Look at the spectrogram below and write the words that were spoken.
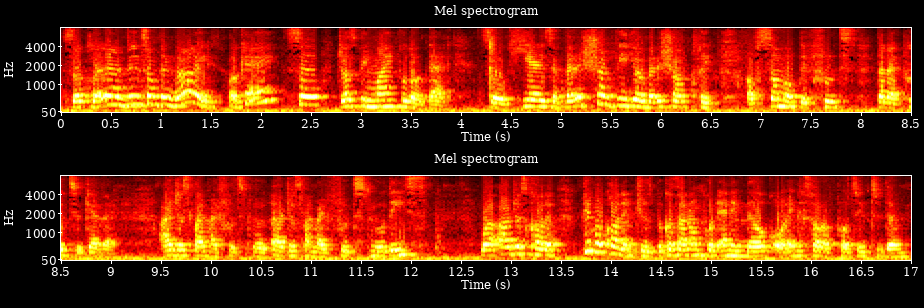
So clearly I'm doing something right, okay? So just be mindful of that. So here is a very short video, a very short clip of some of the fruits that I put together. I just like my fruit, I just like my fruit smoothies. Well i'll just call them, people call them juice because i don't put any milk or any sort of protein to them.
